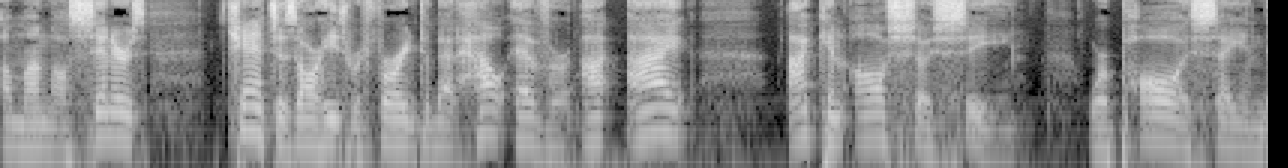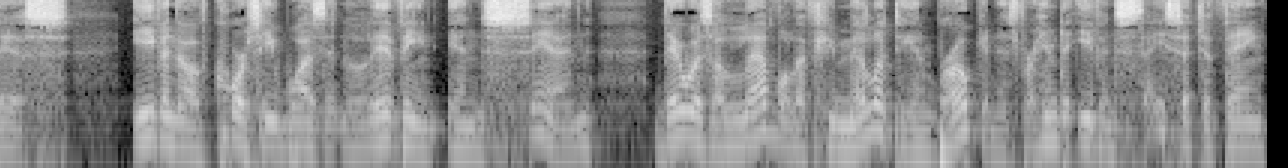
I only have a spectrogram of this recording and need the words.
among all sinners, chances are he's referring to that. However, I I I can also see where Paul is saying this even though, of course, he wasn't living in sin, there was a level of humility and brokenness for him to even say such a thing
